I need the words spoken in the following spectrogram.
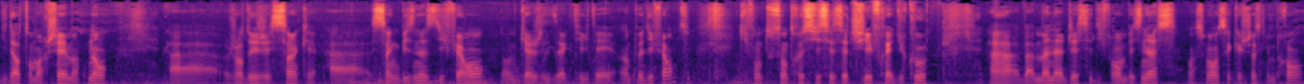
leader ton marché maintenant. Euh, aujourd'hui j'ai 5 à 5 business différents dans lesquels j'ai des activités un peu différentes, qui font tous entre 6 et 7 chiffres, et du coup, euh, bah, manager ces différents business, en ce moment c'est quelque chose qui me prend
